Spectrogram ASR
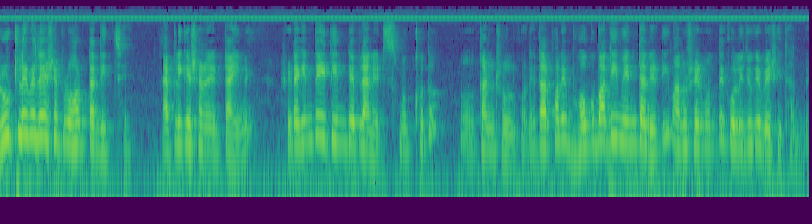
রুট লেভেলে এসে প্রভাবটা দিচ্ছে অ্যাপ্লিকেশনের টাইমে সেটা কিন্তু এই তিনটে প্ল্যানেটস মুখ্যত। কন্ট্রোল করে। তার ফলে ভোগবাদী মেন্টালিটি মানুষের মধ্যে কলিযুগে বেশি থাকবে।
